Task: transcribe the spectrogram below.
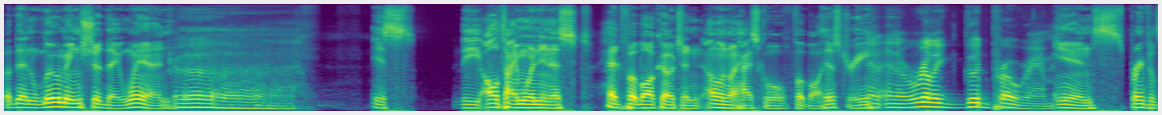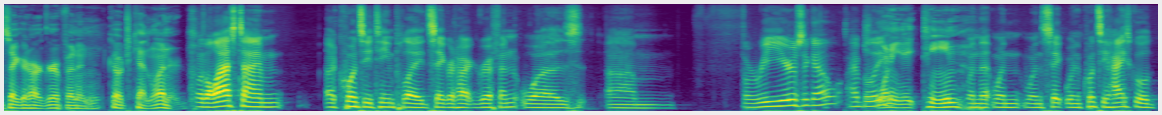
but then looming should they win is the all-time winningest head football coach in Illinois high school football history and, and a really good program. in Springfield Sacred Heart Griffin and Coach Ken Leonard. Well, the last time a Quincy team played Sacred Heart Griffin was um, three years ago, I believe. 2018. when that when when when Quincy High School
